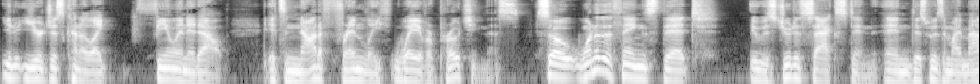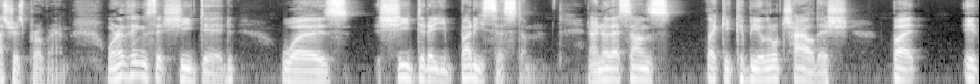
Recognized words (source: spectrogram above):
You know, you're just kind of like feeling it out. It's not a friendly way of approaching this. So one of the things that it was Judith Saxton, and this was in my master's program. One of the things that she did was she did a buddy system. And I know that sounds like it could be a little childish, but it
